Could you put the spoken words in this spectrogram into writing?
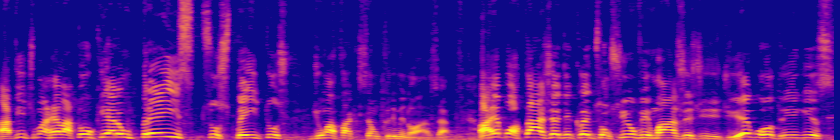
A vítima relatou que eram três suspeitos de uma facção criminosa. A reportagem é de Cleidson Silva, imagens de Diego Rodrigues,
